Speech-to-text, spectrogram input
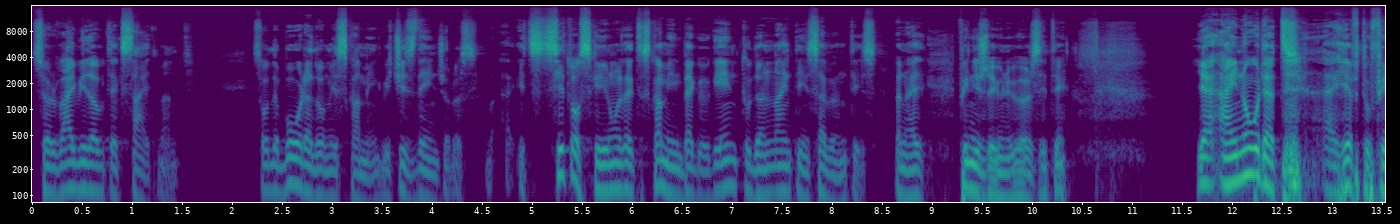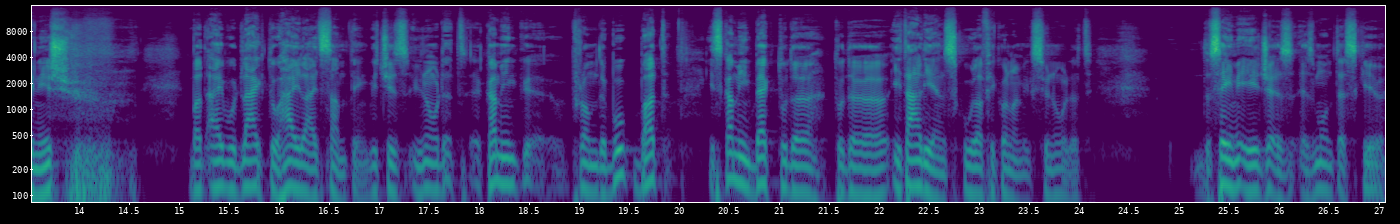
survive without excitement. So the boredom is coming, which is dangerous. It's Scitovsky, you know, that is coming back again to the 1970s when I finished the university. Yeah, I know that I have to finish, but I would like to highlight something, which is, you know, that coming uh, from the book, but it's coming back to the to the Italian school of economics. You know that the same age as, as Montesquieu.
